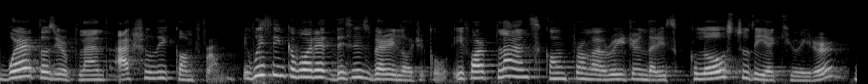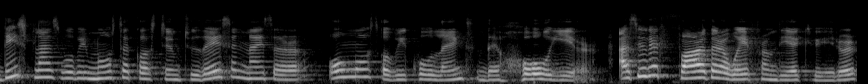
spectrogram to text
where does your plant actually come from? If we think about it, this is very logical. If our plants come from a region that is close to the equator, these plants will be most accustomed to days and nights that are almost of equal length the whole year. As you get farther away from the equator,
